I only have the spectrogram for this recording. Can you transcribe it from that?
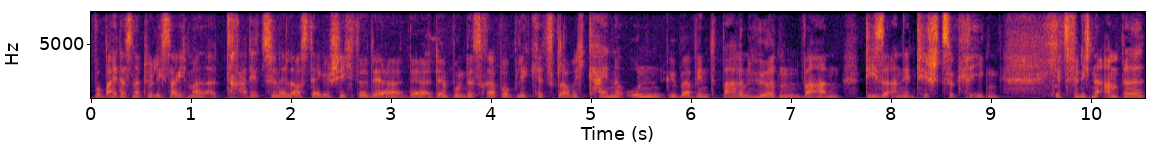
Wobei das natürlich, sage ich mal, traditionell aus der Geschichte der, der, der Bundesrepublik jetzt, glaube ich, keine unüberwindbaren Hürden waren, diese an den Tisch zu kriegen. Jetzt finde ich eine Ampel,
